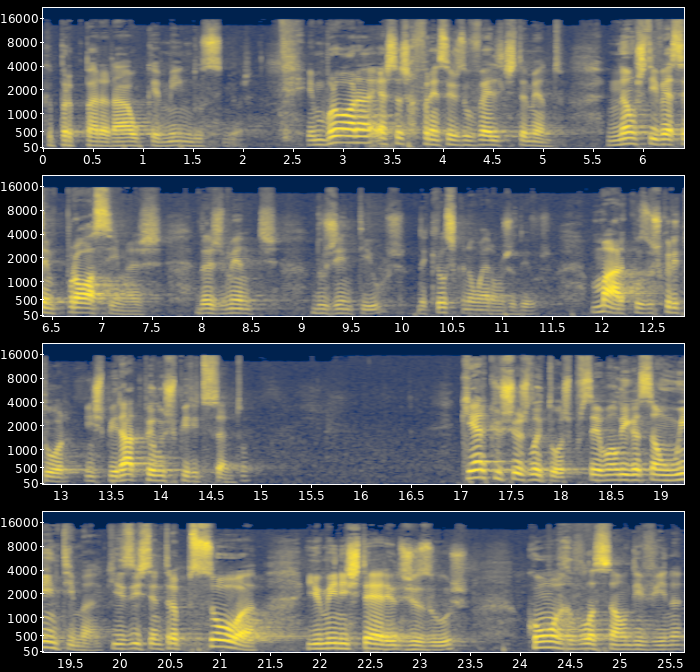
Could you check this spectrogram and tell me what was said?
que preparará o caminho do Senhor. Embora estas referências do Velho Testamento não estivessem próximas das mentes dos gentios, daqueles que não eram judeus, Marcos, o escritor, inspirado pelo Espírito Santo, quer que os seus leitores percebam a ligação íntima que existe entre a pessoa e o ministério de Jesus com a revelação divina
